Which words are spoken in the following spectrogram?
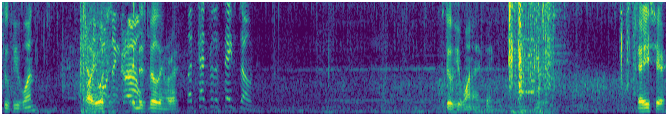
Two v one. Oh, he was in this building, right? Let's head for the safe zone. Two v one, I think. Yeah, he's here.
